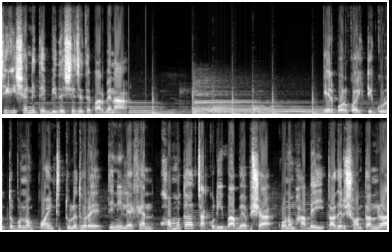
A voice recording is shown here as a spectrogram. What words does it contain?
চিকিৎসা নিতে বিদেশে যেতে পারবে না। এরপর কয়েকটি গুরুত্বপূর্ণ পয়েন্ট তুলে ধরে তিনি লেখেন, ক্ষমতা, চাকরি বা ব্যবসা কোনোভাবেই তাদের সন্তানরা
